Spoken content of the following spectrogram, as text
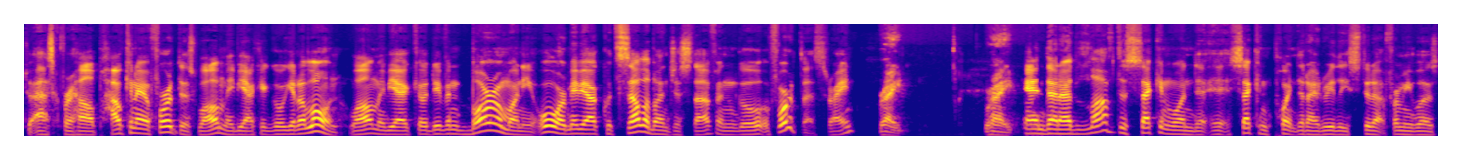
to ask for help. How can I afford this? Well, maybe I could go get a loan. Well, maybe I could even borrow money, or maybe I could sell a bunch of stuff and go afford this, right? Right. Right. And then I'd love the second one, the uh, second point that I really stood out for me was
